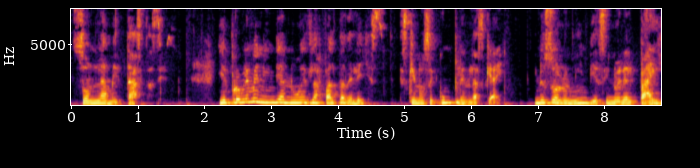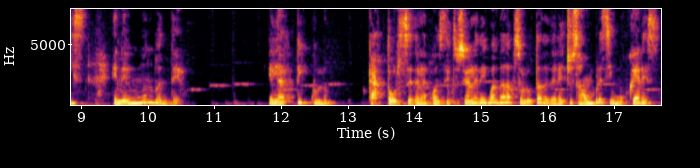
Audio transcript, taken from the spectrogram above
son la metástasis. Y el problema en India no es la falta de leyes, es que no se cumplen las que hay. No solo en India, sino en el país, en el mundo entero. El artículo 14 de la Constitución le da igualdad absoluta de derechos a hombres y mujeres.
